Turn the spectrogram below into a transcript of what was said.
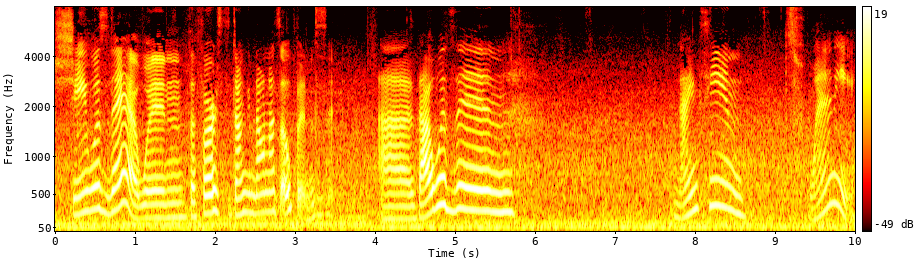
she was there when the first Dunkin' Donuts opened. Uh, that was in 1920,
